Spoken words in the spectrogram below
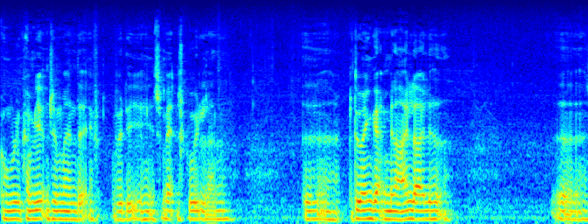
Hun ville komme hjem til mig en dag, fordi hendes mand skulle et eller andet. Øh, det var ikke engang min egen lejlighed. Øh,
